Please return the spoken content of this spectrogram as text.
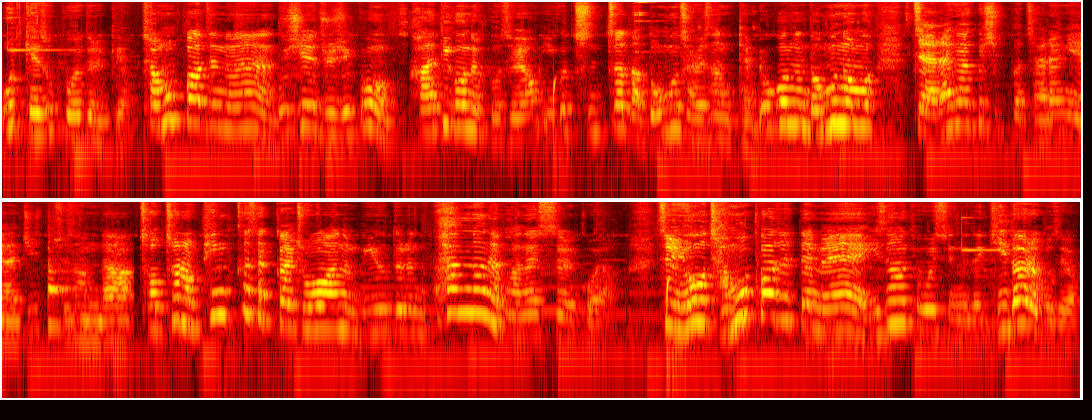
옷 계속 보여드릴게요. 잠옷 바지는 무시해 주시고 가디건을 보세요. 이거 진짜 나 너무 잘 산 템. 이거는 너무너무 자랑하고 싶어 자랑해야지. 죄송합니다. 저처럼 핑크 색깔 좋아하는 미우들은 한눈에 반했을 거야. 지금 이 잠옷 바지 때문에 이상하게 보일 수 있는데 기다려보세요.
